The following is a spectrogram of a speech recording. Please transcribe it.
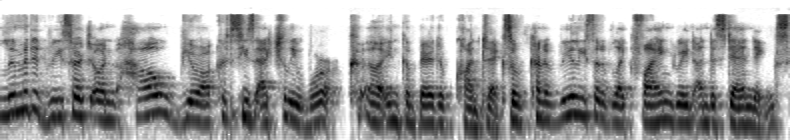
limited research on how bureaucracies actually work uh, in comparative context. So, kind of really sort of like fine grained understandings.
